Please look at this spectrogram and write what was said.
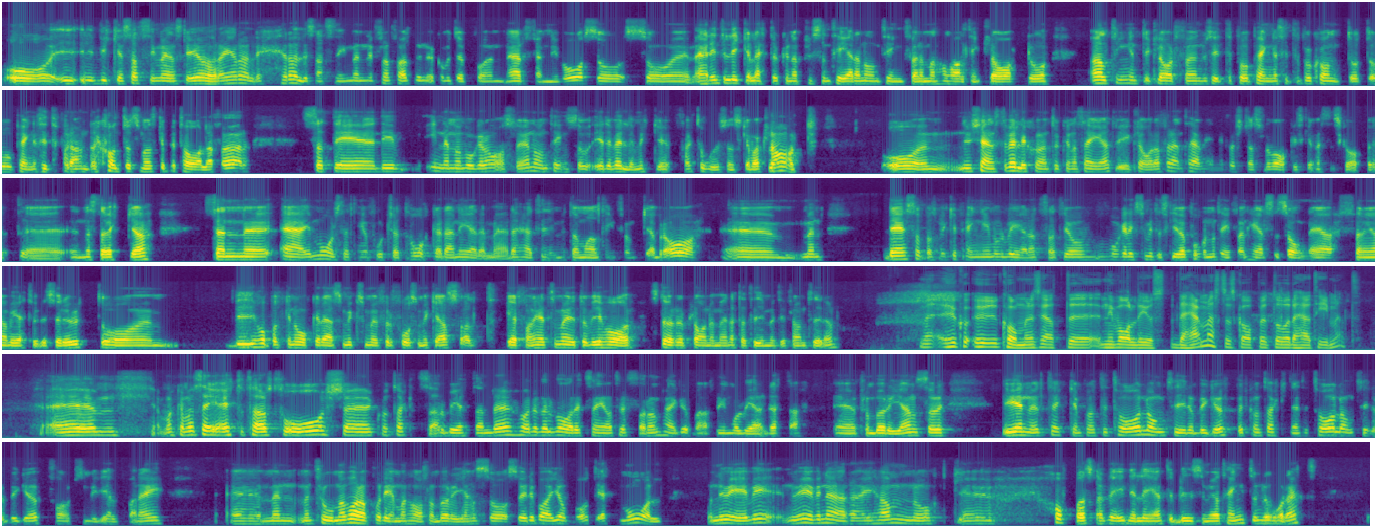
Och i, i vilken satsning man än ska göra i en rally, rallysatsning. Men framförallt nu när det kommit upp på en R5-nivå så, så är det inte lika lätt att kunna presentera någonting förrän man har allting klart. Och allting är inte klart förrän du sitter på pengar sitter på kontot och pengar sitter på det andra kontot som man ska betala för. Så att det, det, innan man vågar avslöja någonting så är det väldigt mycket faktorer som ska vara klart. Och mm, nu känns det väldigt skönt att kunna säga att vi är klara för den tävlingen i första slovakiska mästerskapet eh, nästa vecka. Sen eh, är ju målsättningen att fortsätta åka där nere med det här teamet om allting funkar bra. Eh, men det är så pass mycket pengar involverat så att jag vågar liksom inte skriva på någonting för en hel säsong när jag, förrän jag vet hur det ser ut. Och, mm, vi hoppas kunna åka där så mycket som möjligt för att få så mycket asfalterfarenhet som möjligt och vi har större planer med detta teamet i framtiden. Men hur, hur kommer det sig att eh, ni valde just det här mästerskapet och det här teamet? Um, man kan väl säga ett och ett halvt, två års eh, kontaktsarbetande har det väl varit sedan jag träffade de här gubbarna som är involverade i detta eh, från början. Så det är ännu ett tecken på att det tar lång tid att bygga upp ett kontaktnät. Det tar lång tid att bygga upp folk som vill hjälpa dig. Eh, men, men tror man bara på det man har från början så, så är det bara att jobba åt ett mål. Och nu är vi, nu är vi nära i hamn och eh, hoppas att det att det blir som vi har tänkt under året.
